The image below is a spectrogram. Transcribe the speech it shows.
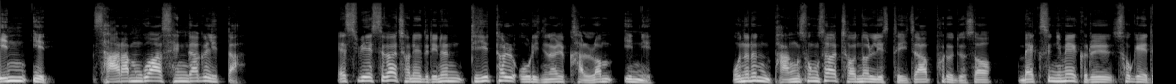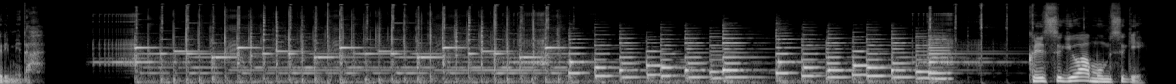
인잇 사람과 생각을 잇다. SBS가 전해드리는 디지털 오리지널 칼럼 인잇. 오늘은 방송사 저널리스트이자 프로듀서 맥스님의 글을 소개해드립니다. 글쓰기와 몸쓰기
